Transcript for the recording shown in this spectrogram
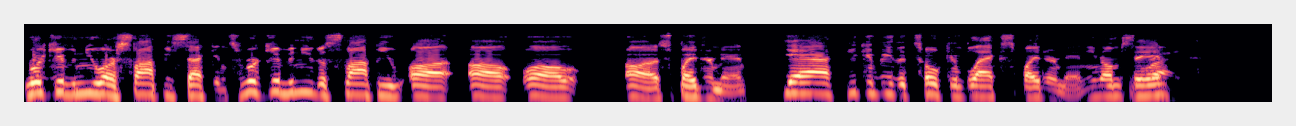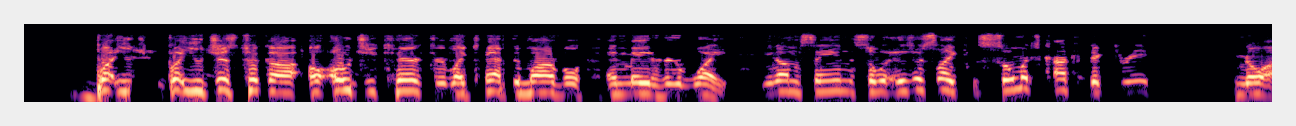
we're giving you our sloppy seconds, we're giving you the sloppy uh uh uh, uh Spider Man. Yeah, you can be the token black Spider Man. You know what I'm saying? Right. but you but you just took a, a OG character like Captain Marvel and made her white. You know what I'm saying? So it's just like so much contradictory. You know,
